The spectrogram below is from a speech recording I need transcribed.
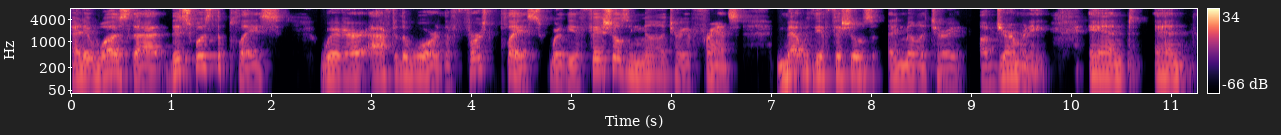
And it was that this was the place where, after the war, the first place where the officials and military of France met with the officials and military of Germany. And and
